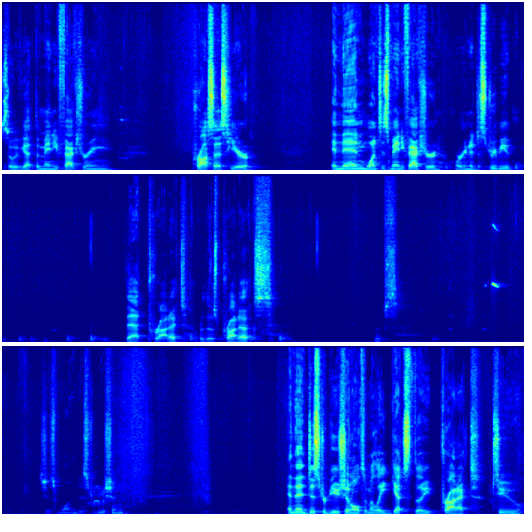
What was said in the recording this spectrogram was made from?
so we've got the manufacturing process here. And then once it's manufactured, we're going to distribute that product or those products. Oops. It's just one distribution. And then distribution ultimately gets the product to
